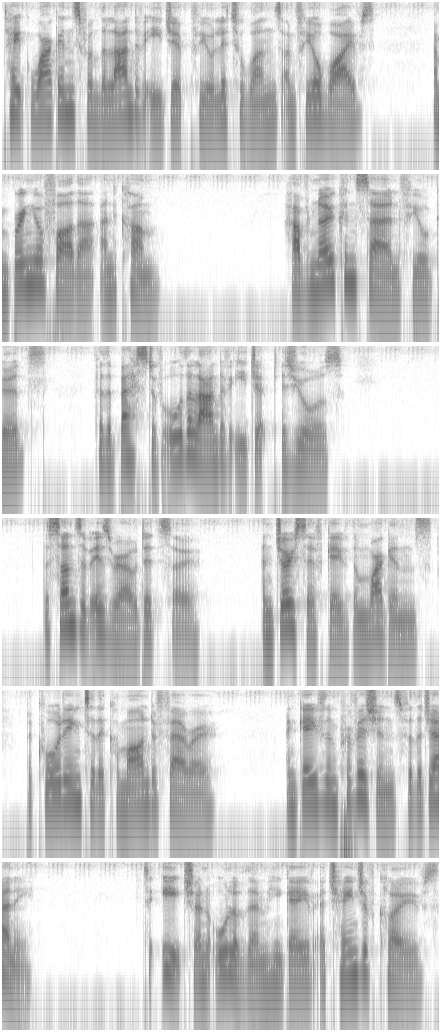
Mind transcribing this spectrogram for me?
take wagons from the land of Egypt for your little ones and for your wives, and bring your father and come. Have no concern for your goods, for the best of all the land of Egypt is yours. The sons of Israel did so, and Joseph gave them wagons, according to the command of Pharaoh, and gave them provisions for the journey. To each and all of them he gave a change of clothes,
